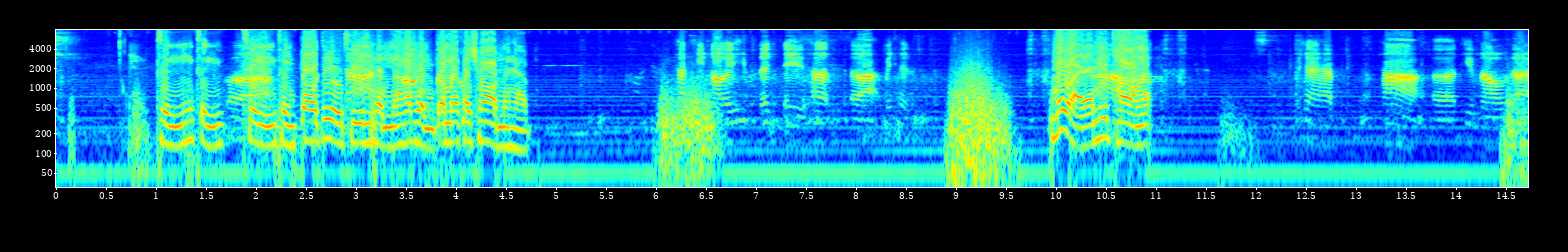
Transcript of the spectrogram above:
ช ถึงถึงถึงถึงโปรจะอยู่ทีมผมนะครับผมก็ไม่ค่อยชอบนะครับ ถ้าทีมเราได้ทีมได้เอถ้าเออไม่ใช่ไม่ไหวแล้วมีทองแล้วไม่ใช่ครับ ถ้าเอ่อทีมเราได้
